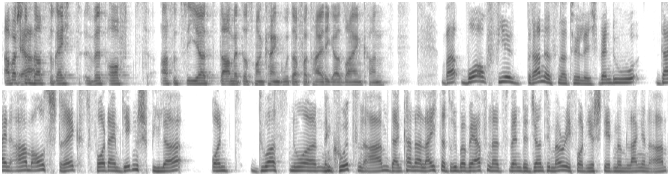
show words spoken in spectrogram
Aber stimmt, ja. hast du recht, wird oft assoziiert damit, dass man kein guter Verteidiger sein kann. Wo auch viel dran ist natürlich, wenn du deinen Arm ausstreckst vor deinem Gegenspieler und du hast nur einen kurzen Arm, dann kann er leichter drüber werfen, als wenn DeJounte Murray vor dir steht mit einem langen Arm.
